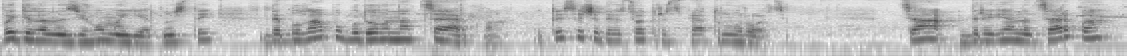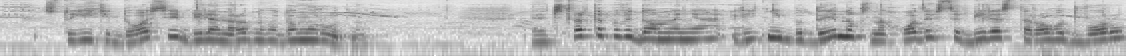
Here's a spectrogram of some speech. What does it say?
виділена з його маєтностей, де була побудована церква у 1935 році. Ця дерев'яна церква стоїть і досі біля Народного дому Рудно. Е, Четверте повідомлення: літній будинок знаходився біля старого двору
